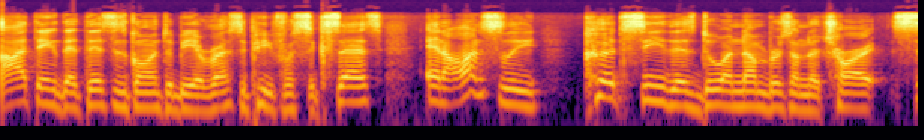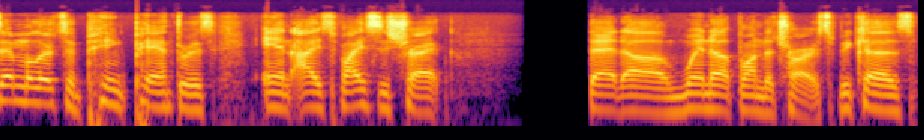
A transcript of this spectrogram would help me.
I think that this is going to be a recipe for success. And honestly, could see this doing numbers on the chart similar to PinkPantheress and Ice Spice's track that uh, went up on the charts because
